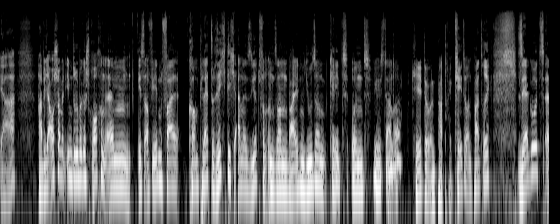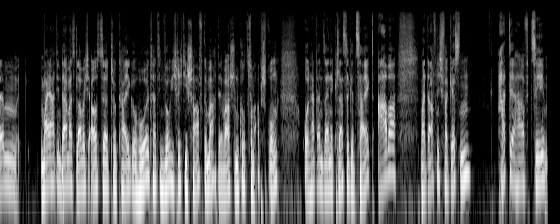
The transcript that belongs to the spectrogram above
Ja, habe ich auch schon mit ihm drüber gesprochen. Ähm, ist auf jeden Fall komplett richtig analysiert von unseren beiden Usern, Kate und wie heißt der andere? Kete und Patrick. Kete und Patrick. Sehr gut. Ähm, Meier hat ihn damals, glaube ich, aus der Türkei geholt, hat ihn wirklich richtig scharf gemacht. Er war schon kurz vom Absprung und hat dann seine Klasse gezeigt. Aber man darf nicht vergessen, hat der HFC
